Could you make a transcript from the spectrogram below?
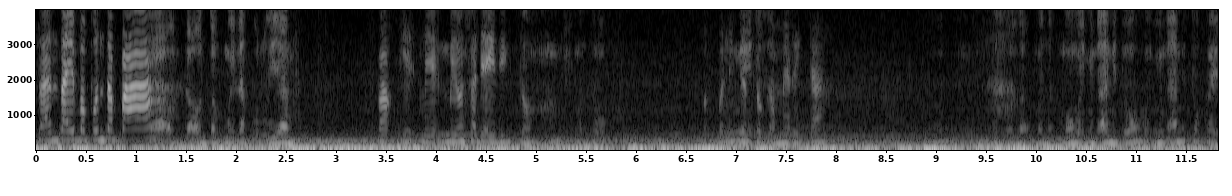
Saan tayo papunta pa? Kauntog may lang puluyan. Bakit? May, may sa di ay dito. Hindi man to. Pagbalik na tog Amerika. Wala man mo may ginani to. Ginani to kay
